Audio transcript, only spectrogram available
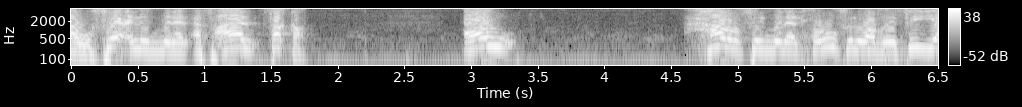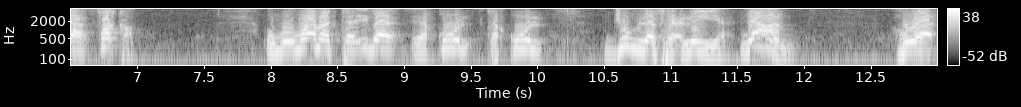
أو فعل من الأفعال فقط أو حرف من الحروف الوظيفية فقط. أم أمامة التائبة يقول تقول جملة فعلية. نعم هو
